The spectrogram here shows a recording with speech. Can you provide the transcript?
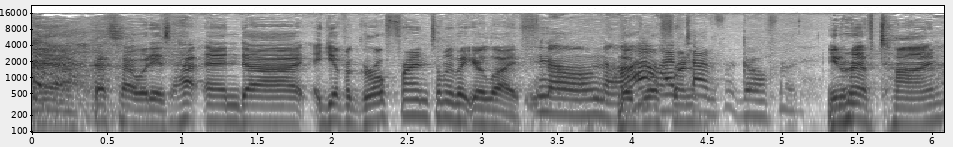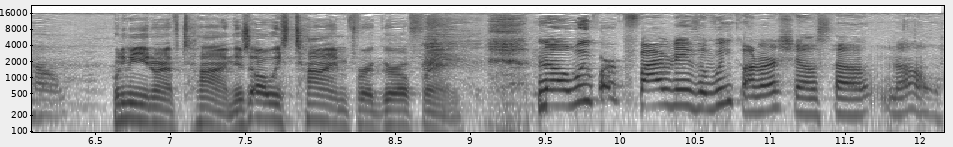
yeah, that's how it is. How, and uh, you have a girlfriend? Tell me about your life. No, no. No I don't have girlfriend? time for a girlfriend. You don't have time? No. What do you mean you don't have time? There's always time for a girlfriend. No, we work five days a week on our show, so no.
